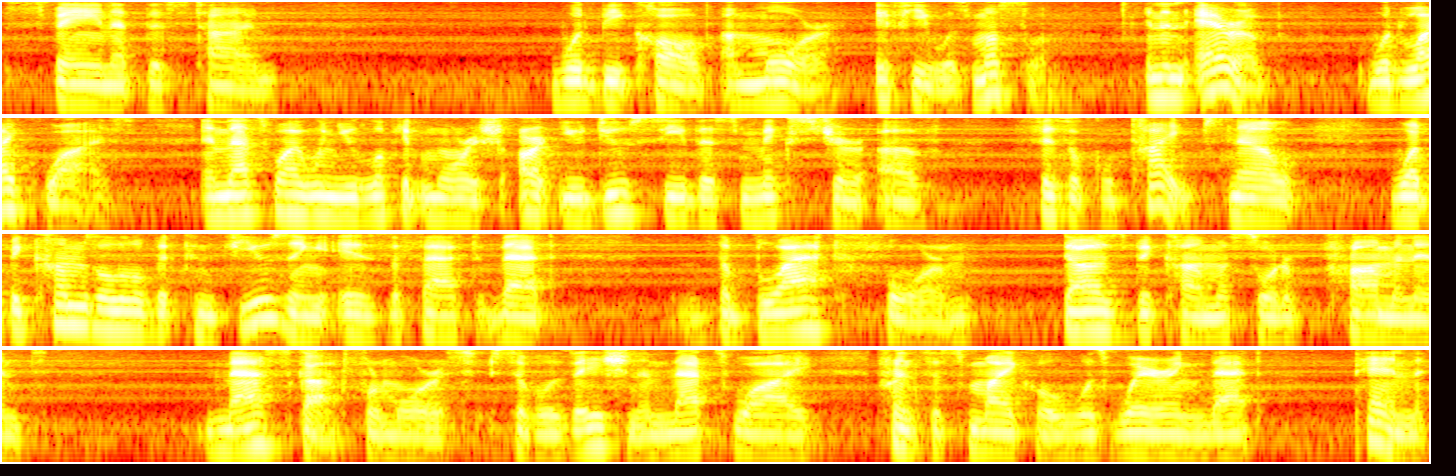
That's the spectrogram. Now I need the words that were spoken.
Spain at this time would be called a Moor if he was Muslim. And an Arab would likewise. And that's why when you look at Moorish art, you do see this mixture of physical types. Now, what becomes a little bit confusing is the fact that the black form does become a sort of prominent mascot for Moorish civilization, and that's why Princess Michael was wearing that pin.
